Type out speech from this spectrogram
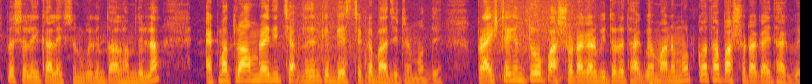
স্পেশাল এই কালেকশনগুলো কিন্তু আলহামদুলিল্লাহ। একমাত্র আমরাই দিচ্ছি আপনাদেরকে বেস্ট একটা বাজেটের মধ্যে। প্রাইসটা কিন্তু পাঁচশো টাকার ভিতরে থাকবে মানে মোট কথা পাঁচশো টাকাই থাকবে।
